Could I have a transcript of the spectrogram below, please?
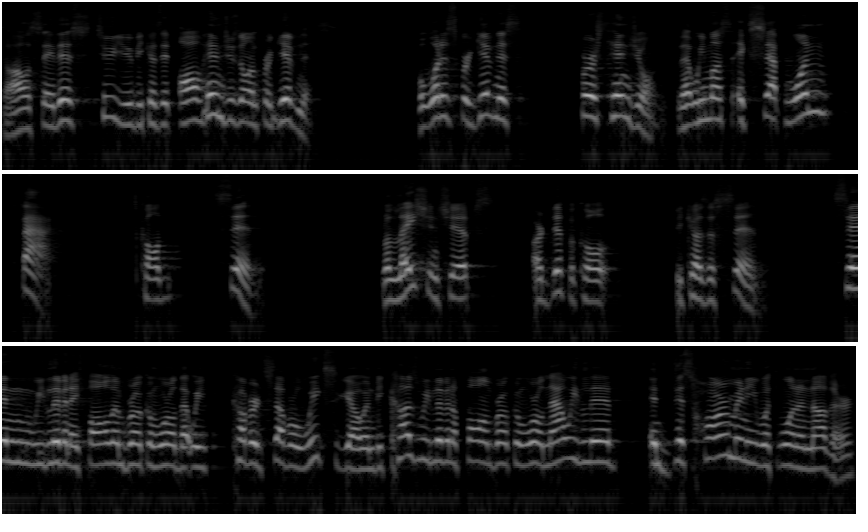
So I will say this to you because it all hinges on forgiveness. But what does forgiveness first hinge on? That we must accept one fact it's called sin. Relationships are difficult because of sin. Sin, we live in a fallen, broken world that we covered several weeks ago. And because we live in a fallen, broken world, now we live in disharmony with one another,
